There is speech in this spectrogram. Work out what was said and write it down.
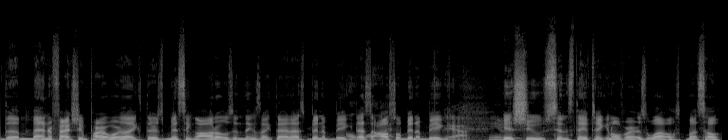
the manufacturing part where like there's missing autos and things like that. That's been a big. A that's lot. also been a big Yeah. issue since they've taken over as well. But so,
